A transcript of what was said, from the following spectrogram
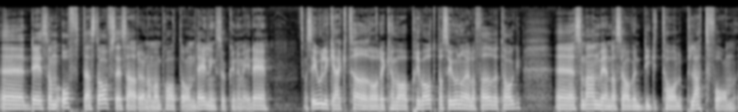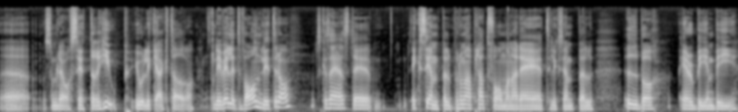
Eh, det som oftast avses här då när man pratar om delningsekonomi, det är alltså olika aktörer, det kan vara privatpersoner eller företag eh, som använder sig av en digital plattform eh, som då sätter ihop olika aktörer. Det är väldigt vanligt idag, ska sägas. Det exempel på de här plattformarna det är till exempel Uber, Airbnb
